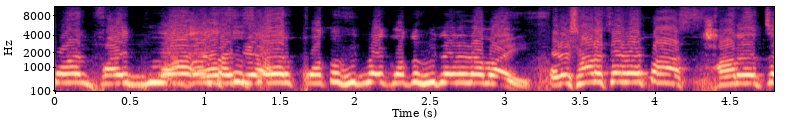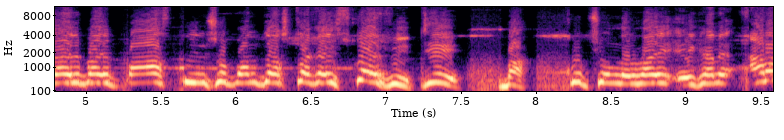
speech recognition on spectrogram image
পয়েন্ট ফাইভ দিয়ে 1.5 দিয়ে। SSR কত ফিট বাই কত ফিটের এটা ভাই? এটা সাড়ে চার বাই পাঁচ। সাড়ে চার বাই পাঁচ তিনশো পঞ্চাশ টাকা স্কোয়ার ফিট জি। বাহ খুব সুন্দর ভাই এখানে আরও।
